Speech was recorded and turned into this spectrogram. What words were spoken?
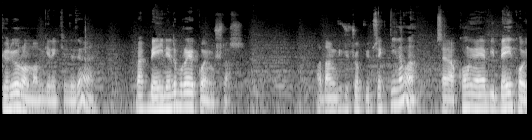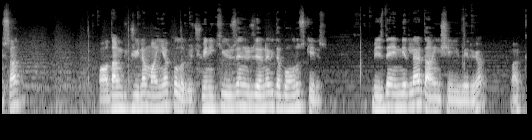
görüyor olmam gerekirdi değil mi? Bak beyleri buraya koymuşlar. Adam gücü çok yüksek değil ama mesela Konya'ya bir bey koysan o adam gücüyle manyak olur. 3200'den üzerine bir de bonus gelir. Bizde emirler de aynı şeyi veriyor. Bak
